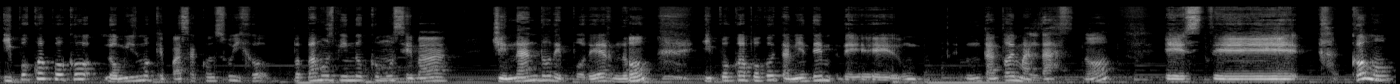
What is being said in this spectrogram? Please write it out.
y poco a poco, lo mismo que pasa con su hijo, vamos viendo cómo se va llenando de poder, ¿no? Y poco a poco también de, un, tanto de maldad, ¿no? Este, ¿cómo?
